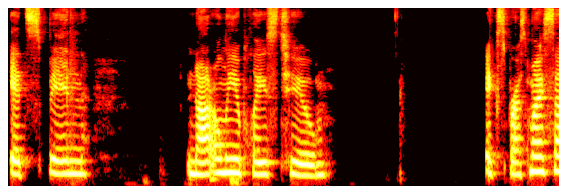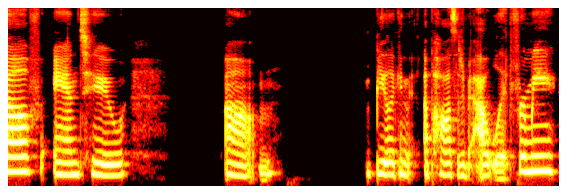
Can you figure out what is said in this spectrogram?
It's been not only a place to express myself and to um, be like an, a positive outlet for me,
